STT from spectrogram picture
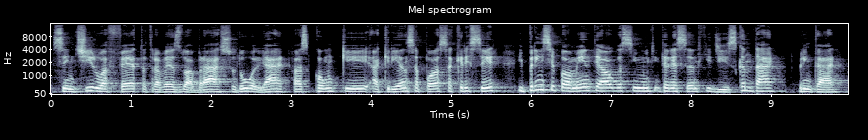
sentir o afeto através do abraço, do olhar, faz com que a criança possa crescer e principalmente é algo assim muito interessante que diz cantar, brincar,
